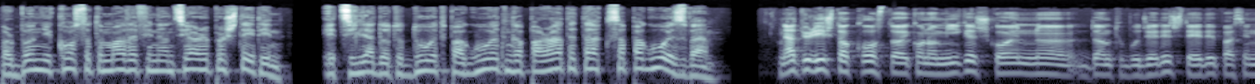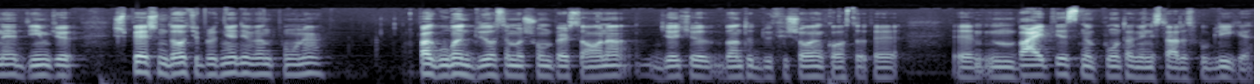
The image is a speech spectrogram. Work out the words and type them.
përbën një kosto të madhe financiare për shtetin, e cila do të duhet të paguhet nga paratë e taksapaguesve. Natyrisht këto kosto ekonomike shkojnë në dëm të buxhetit të shtetit, pasi ne dimë që shpesh ndodh që për të njëjtin vend pune paguhen dy ose më shumë persona, gjë që bën të dyfishohen kostot e mbajtjes në punë të administratës publike.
